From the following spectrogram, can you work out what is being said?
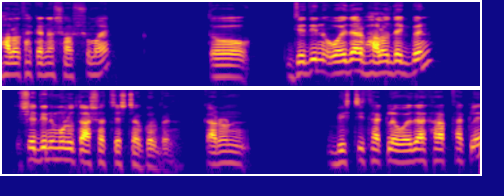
ভালো থাকে না সবসময়। তো যেদিন ওয়েদার ভালো দেখবেন সেদিন মূলত আসার চেষ্টা করবেন। কারণ বৃষ্টি থাকলে ওয়েদার খারাপ থাকলে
